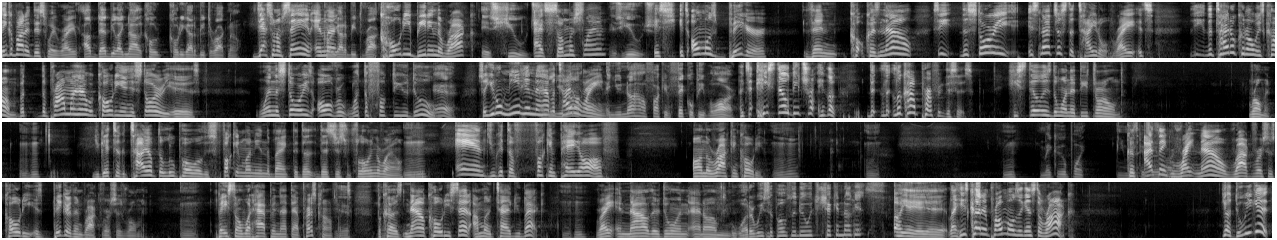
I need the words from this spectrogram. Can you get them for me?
think about it this way, right? I'll dead be like, nah, Cody got to beat The Rock now. That's what I'm saying. And Cody like, got to beat The Rock. Cody beating The Rock Is huge. at SummerSlam is huge. it's it's almost bigger than because now see the story. It's not just the title, right? It's the, the title can always come, but the problem I have with Cody and his story is when the story's over, what the fuck do you do? Yeah. So you don't need him to have a title know- reign. And you know how fucking fickle people are. Exa- He's still dethroned. He- Look, th- look how perfect this is. He still is the one that dethroned Roman. Mm-hmm. You get to tie up the loophole of this fucking money in the bank that does, that's just floating around, Mm-hmm. and you get to fucking pay off on the Rock and Cody. Make a good point. Because I think argument. right now, Rock versus Cody is bigger than Rock versus Roman. Based on what happened at that press conference. Because now Cody said, I'm gonna tag you back. Right? And now they're doing at um What are we supposed to do with chicken nuggets? Oh yeah, yeah, yeah, yeah. Like he's cutting promos against the rock. Yo, do we get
